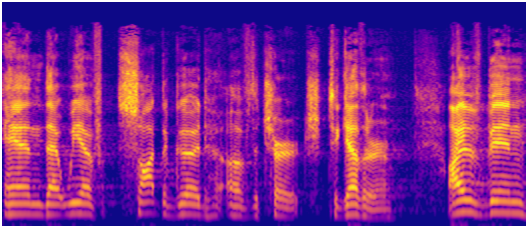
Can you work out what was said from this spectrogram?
and that we have sought the good of the church together. I have been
